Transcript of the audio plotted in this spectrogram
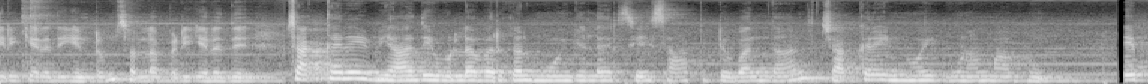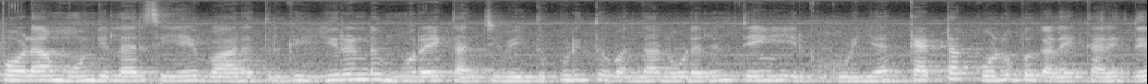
இருக்கிறது என்றும் சொல்லப்படுகிறது. சர்க்கரை வியாதி உள்ளவர்கள் மூங்கில் அரிசியை சாப்பிட்டு வந்தால் சர்க்கரை நோய் குணமாகும். அதே போல மூங்கில் அரிசியை வாரத்திற்கு இரண்டு முறை கஞ்சி வைத்து குடித்து வந்தால் உடலில் தேங்கி இருக்கக்கூடிய கெட்ட கொழுப்புகளை கரைத்து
